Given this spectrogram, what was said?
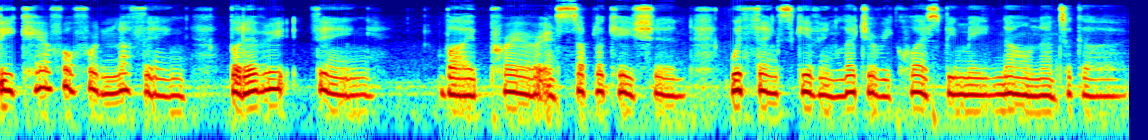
Be careful for nothing, but everything, by prayer and supplication with thanksgiving, let your requests be made known unto God.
